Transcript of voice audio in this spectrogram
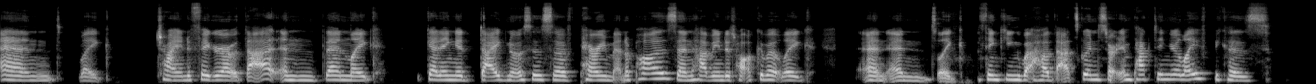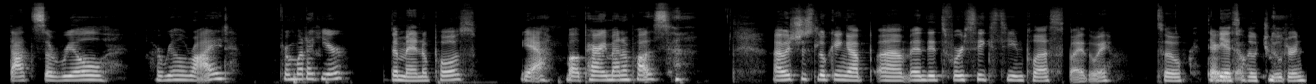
and like trying to figure out that and then like getting a diagnosis of perimenopause and having to talk about like and and like thinking about how that's going to start impacting your life because that's a real a real ride from what i hear the menopause. yeah well perimenopause I was just looking up, um, and it's for 16 plus, by the way. So there yes, no children.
